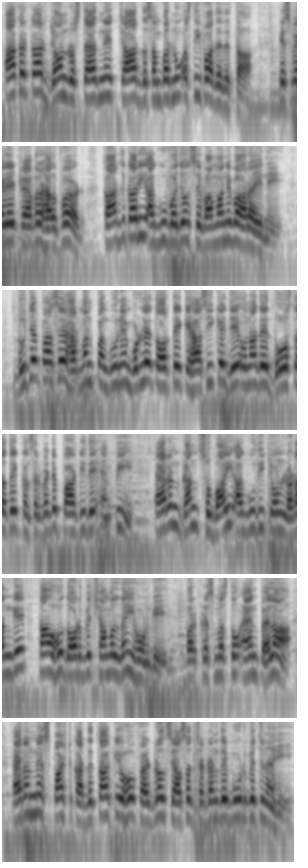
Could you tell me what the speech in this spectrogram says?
ਆਖਰਕਾਰ ਜੌਨ ਰੁਸਤੈਦ ਨੇ 4 ਦਸੰਬਰ ਨੂੰ ਅਸਤੀਫਾ ਦੇ ਦਿੱਤਾ। ਇਸ ਵੇਲੇ ਟ੍ਰੈਵਰ ਹੈਲਫਰਡ ਕਾਰਜਕਾਰੀ ਆਗੂ ਵਜੋਂ ਸੇਵਾਵਾਂ ਨਿਭਾ ਰਹੇ ਨੇ। ਦੂਜੇ ਪਾਸੇ ਹਰਮਨ ਭੰਗੂ ਨੇ ਮੁੱਢਲੇ ਤੌਰ ਤੇ ਕਿਹਾ ਸੀ ਕਿ ਜੇ ਉਹਨਾਂ ਦੇ ਦੋਸਤ ਅਤੇ ਕੰਜ਼ਰਵੇਟਿਵ ਪਾਰਟੀ ਦੇ ਐਮਪੀ ਐਰਨ ਗਨ ਸੁਬਾਈ ਆਗੂ ਦੀ ਚੋਣ ਲੜਨਗੇ ਤਾਂ ਉਹ ਦੌੜ ਵਿੱਚ ਸ਼ਾਮਲ ਨਹੀਂ ਹੋਣਗੇ। ਪਰ ਕ੍ਰਿਸਮਸ ਤੋਂ ਐਨ ਪਹਿਲਾਂ ਐਰਨ ਨੇ ਸਪਸ਼ਟ ਕਰ ਦਿੱਤਾ ਕਿ ਉਹ ਫੈਡਰਲ ਸਿਆਸਤ ਛੱਡਣ ਦੇ ਮੂਡ ਵਿੱਚ ਨਹੀਂ।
